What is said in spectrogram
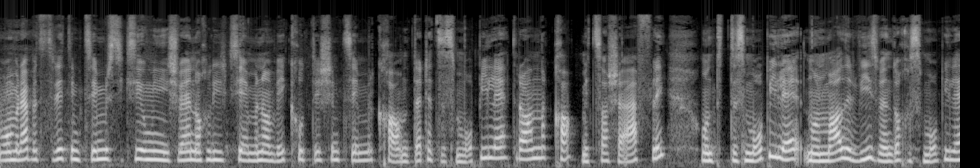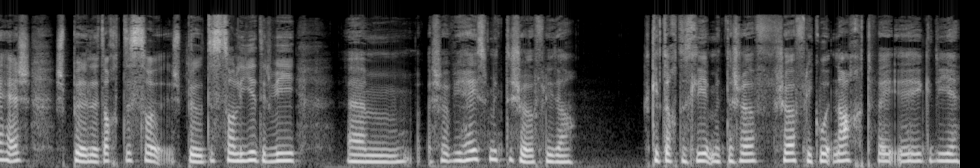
wo wir eben zu dritt im Zimmer waren und meine Schwester noch klein war, haben wir noch einen Wickeltisch im Zimmer gehabt. Und dort hat es ein Mobile dran gehabt, mit so Schäfchen. Und das Mobile, normalerweise, wenn du doch ein Mobile hast, spielt doch das so, spielt das so Lieder wie, ähm, wie heisst es mit den Schöfli da? Es gibt doch das Lied mit den Schöf Schöfli, Gute Nacht, irgendwie,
